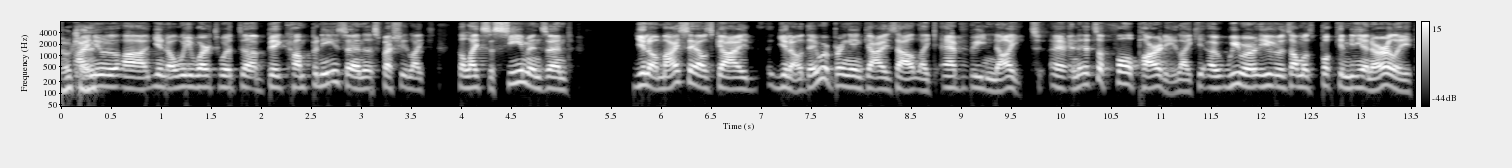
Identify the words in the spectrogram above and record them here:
okay. i knew uh you know we worked with uh, big companies and especially like the likes of siemens and you know, my sales guy, you know, they were bringing guys out like every night and it's a full party. Like uh, we were, he was almost booking me in early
